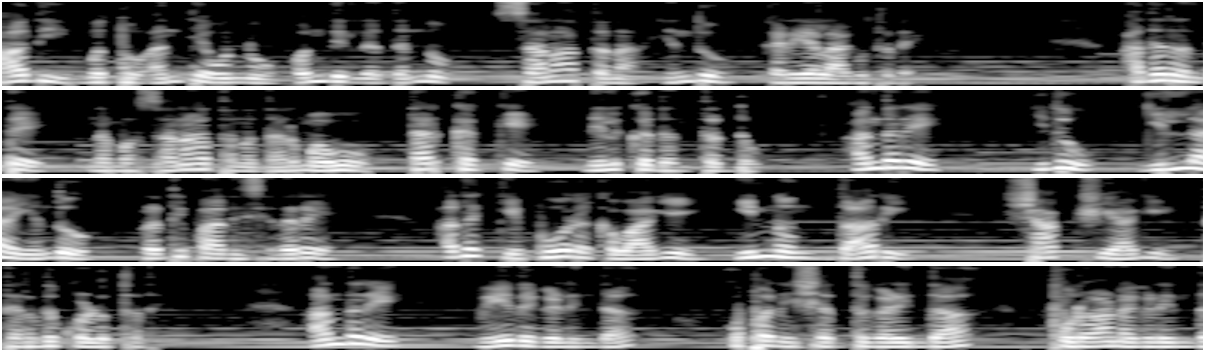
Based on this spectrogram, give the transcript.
ಆದಿ ಮತ್ತು ಅಂತ್ಯವನ್ನು ಹೊಂದಿಲ್ಲದನ್ನು ಸನಾತನ ಎಂದು ಕರೆಯಲಾಗುತ್ತದೆ. ಅದರಂತೆ ನಮ್ಮ ಸನಾತನ ಧರ್ಮವು ತರ್ಕಕ್ಕೆ ನಿಲುಕದಂಥದ್ದು. ಅಂದರೆ ಇದು ಇಲ್ಲ ಎಂದು ಪ್ರತಿಪಾದಿಸಿದರೆ ಅದಕ್ಕೆ ಪೂರಕವಾಗಿ ಇನ್ನೊಂದು ದಾರಿ ಸಾಕ್ಷಿಯಾಗಿ ತೆರೆದುಕೊಳ್ಳುತ್ತದೆ. ಅಂದರೆ ವೇದಗಳಿಂದ, ಉಪನಿಷತ್ತುಗಳಿಂದ, ಪುರಾಣಗಳಿಂದ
